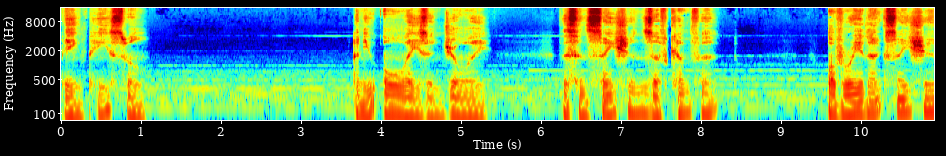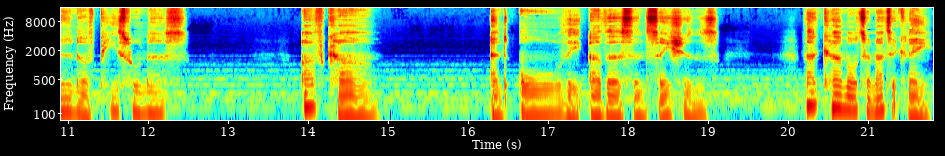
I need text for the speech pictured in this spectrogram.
being peaceful, and you always enjoy the sensations of comfort, of relaxation, of peacefulness, of calm, and all the other sensations that come automatically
